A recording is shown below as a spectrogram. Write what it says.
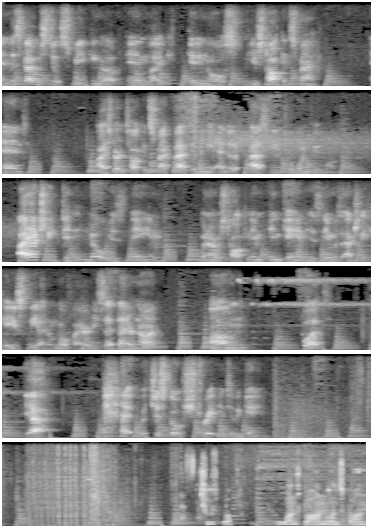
And this guy was still speaking up and like getting all, he was talking smack, and I started talking smack back, and then he ended up asking to 1v1. I actually didn't know his name when I was talking to him in game. His name was actually Hazley. I don't know if I already said that or not. Um, but yeah, let's just go straight into the game. Two spawn. One spawn, one spawn.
